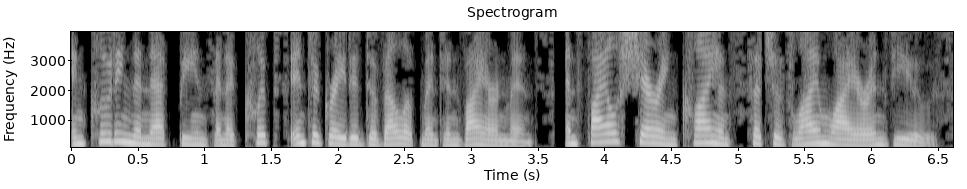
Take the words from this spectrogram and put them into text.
including the NetBeans and Eclipse integrated development environments, and file-sharing clients such as LimeWire and Vuze.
